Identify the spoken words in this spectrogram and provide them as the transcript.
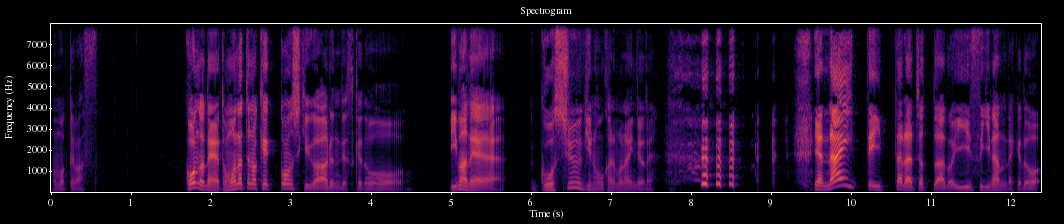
思ってます。今度ね友達の結婚式があるんですけど今ねご祝儀のお金もないんだよね。いやないって言ったらちょっとあの言い過ぎなんだけど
